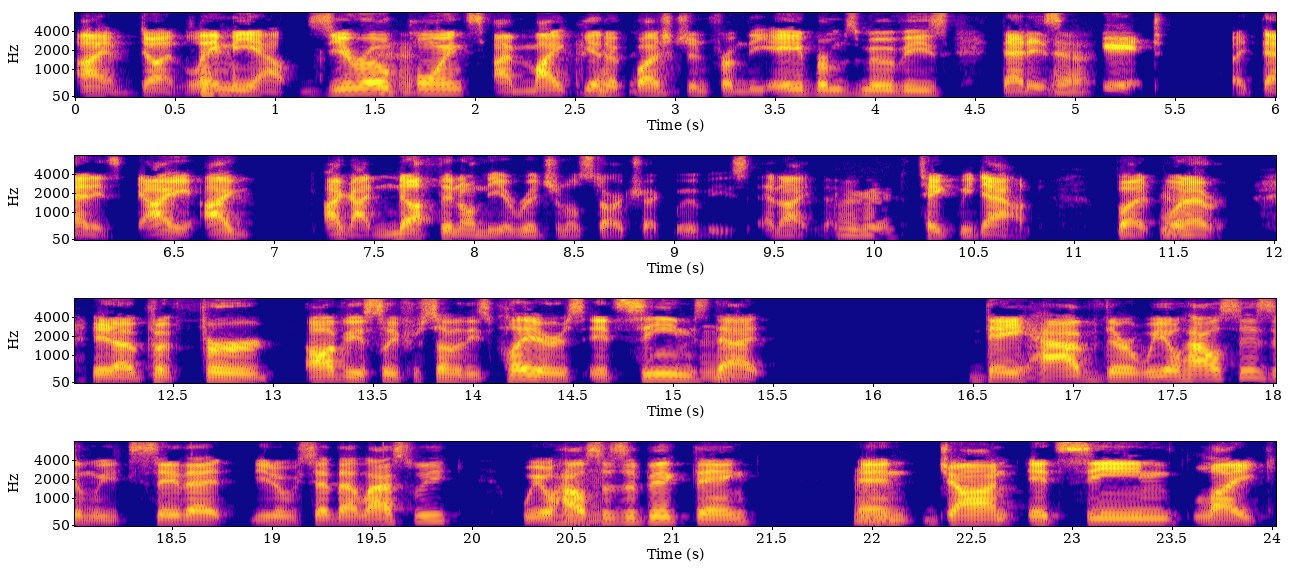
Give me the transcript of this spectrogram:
I am done. Lay me out. Zero points. I might get a question from the Abrams movies. That is yeah. it. Like that is I I I got nothing on the original Star Trek movies, and I Okay. take me down. But Yeah. whatever, you know. But for obviously for some of these players, it seems Mm. that they have their wheelhouses, and we say that you know we said that last week. Wheelhouse Mhm. is a big thing, Mhm. and John, it seemed like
